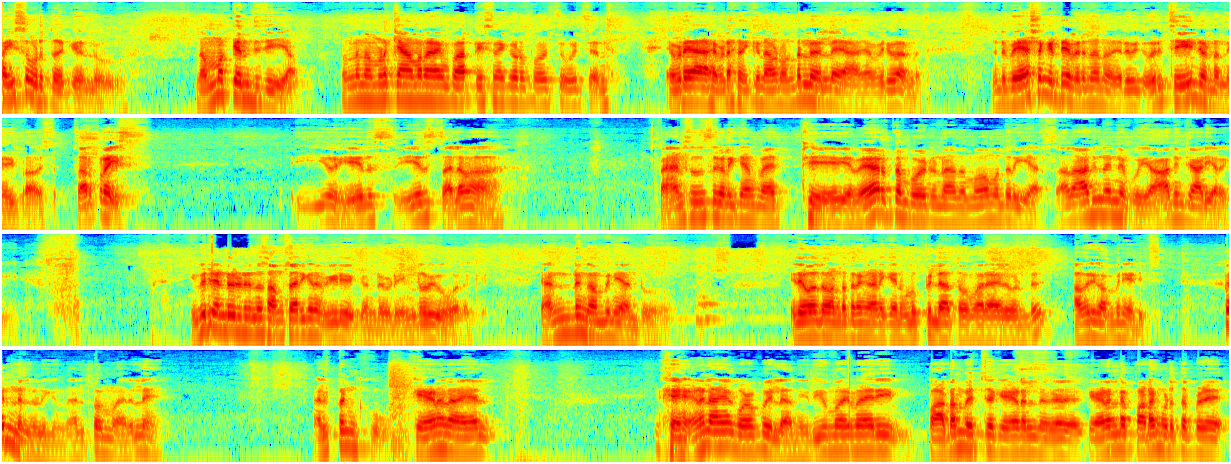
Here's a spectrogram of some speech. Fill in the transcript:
പൈസ കൊടുത്തൊക്കെ അല്ലേ ഉള്ളൂ. നമുക്ക് എന്ത് ചെയ്യാം? നമ്മൾ നമ്മളെ ക്യാമറ പാർട്ടീസിനൊക്കെ പോയി ചോദിച്ചത് എവിടെയാ? എവിടെ നിൽക്കുന്ന? അവിടെ ഉണ്ടല്ലോ അല്ലേ? ഞാൻ വരുവാണ്. എന്നിട്ട് വേഷം കിട്ടിയ വരുന്ന ഒരു ഒരു ചേഞ്ച് ഉണ്ടെന്ന് ഈ പ്രാവശ്യം. സർപ്രൈസ് അയ്യോ ഏത് ഏത് സ്ഥലമാ? ഫാൻസസ് കളിക്കാൻ പറ്റിയ ഏരിയ വേറെത്തം പോയിട്ടുണ്ടായിരുന്നു മുഹമ്മദ് റിയാസ്. അത് ആദ്യം തന്നെ പോയി. ആദ്യം ചാടി ഇറങ്ങി. ഇവർ രണ്ടുപേരും സംസാരിക്കുന്ന വീഡിയോ ഒക്കെ ഉണ്ട് ഇവിടെ ഇന്റർവ്യൂ പോലൊക്കെ. രണ്ടും കമ്പനിയാണെന്ന് തോന്നുന്നു. ഇതേപോലത്തെ മണ്ടത്തരം കാണിക്കാൻ ഉളുപ്പില്ലാത്തവന്മാരായതുകൊണ്ട് അവർ കമ്പനി അടിച്ച്. അല്പന്നല്ല വിളിക്കുന്നത്? അല്പന്മാരല്ലേ അല്പൻ കേണലായാൽ കേണലായാൽ കുഴപ്പമില്ല. നിധിമാരി പടം വെച്ച കേണൽ കേണലിന്റെ പടം കൊടുത്തപ്പോഴേ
